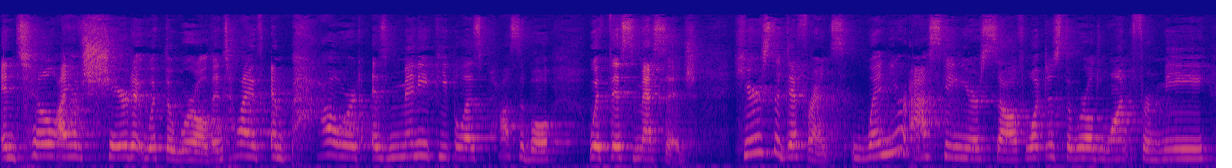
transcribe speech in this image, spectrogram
until I have shared it with the world, until I have empowered as many people as possible with this message? Here's the difference. When you're asking yourself, what does the world want from me?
